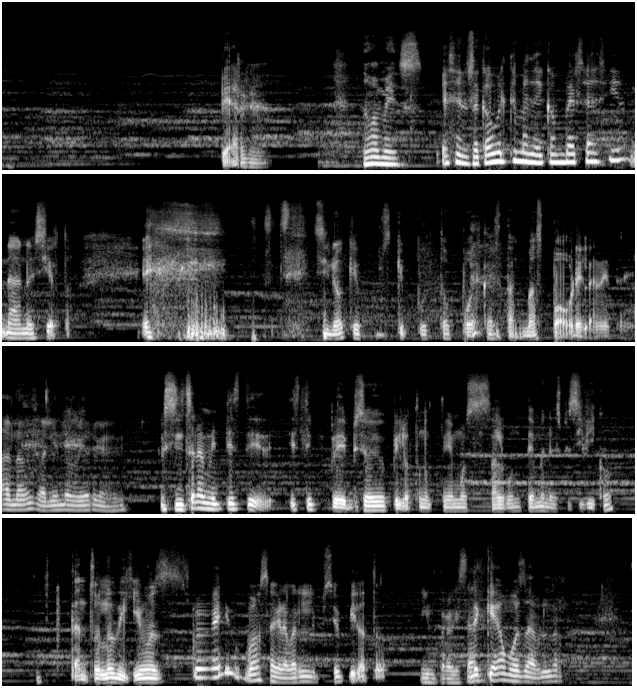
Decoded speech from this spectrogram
Verga. No mames. Ya se nos acabó el tema de conversación. No, no es cierto. Sino que, pues, qué puto podcast tan más pobre, la neta. Andamos valiendo verga. eh. Sinceramente, este, este episodio piloto no teníamos algún tema en específico. Tan solo dijimos, "Güey, vamos a grabar el episodio piloto. Improvisar. ¿De qué vamos a hablar?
